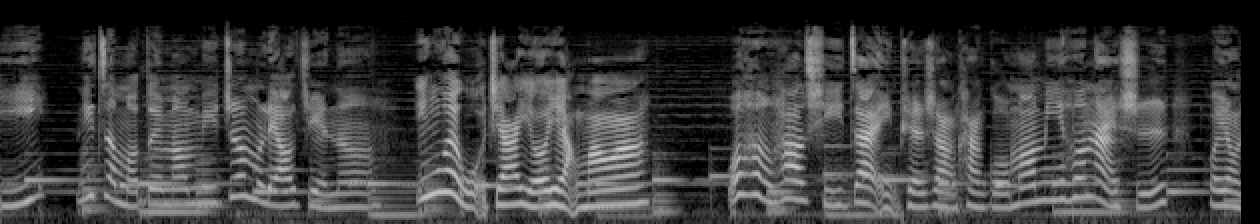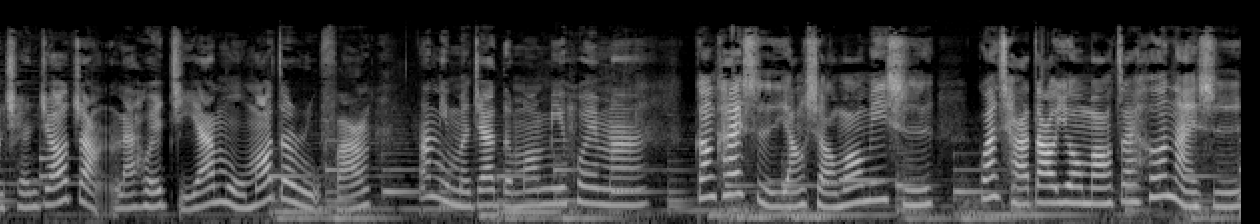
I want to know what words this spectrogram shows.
咦，你怎么对猫咪这么了解呢？因为我家有养猫啊。我很好奇，在影片上看过猫咪喝奶时会用前脚掌来回挤压母猫的乳房，那你们家的猫咪会吗？刚开始养小猫咪时，观察到幼猫在喝奶时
